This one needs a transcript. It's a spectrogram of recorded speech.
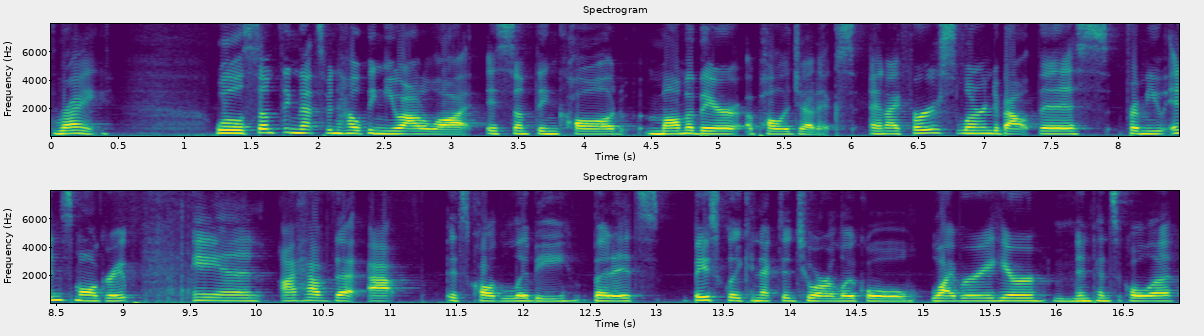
Right. Well, something that's been helping you out a lot is something called Mama Bear Apologetics. And I first learned about this from you in small group. And I have the app, it's called Libby, but it's basically connected to our local library here mm-hmm. in Pensacola.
